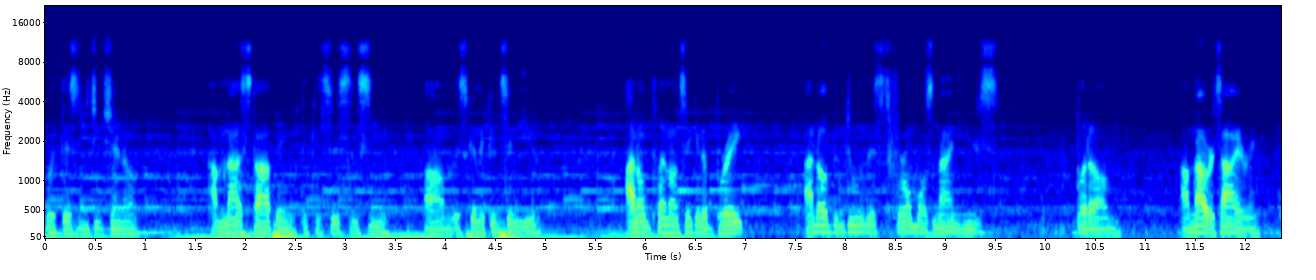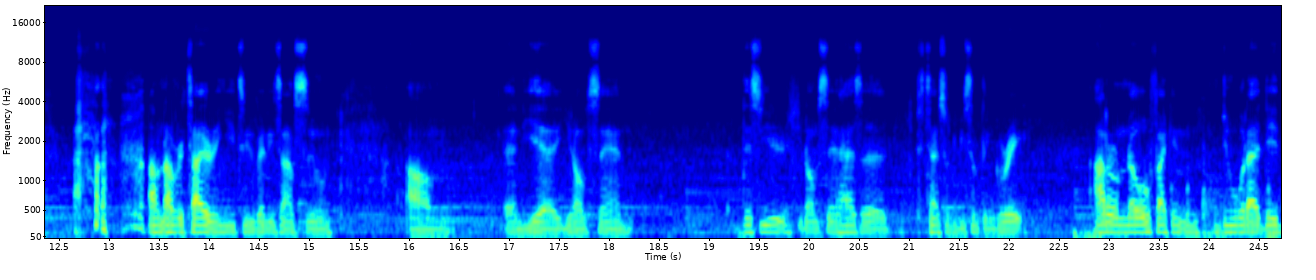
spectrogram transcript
with this YouTube channel. I'm not stopping. The consistency um, is gonna continue. I don't plan on taking a break I know I've been doing this for almost nine years, but um, I'm not retiring. I'm not retiring YouTube anytime soon. Um, and yeah, you know what I'm saying. This year, you know what I'm saying, has a potential to be something great. I don't know if I can do what I did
